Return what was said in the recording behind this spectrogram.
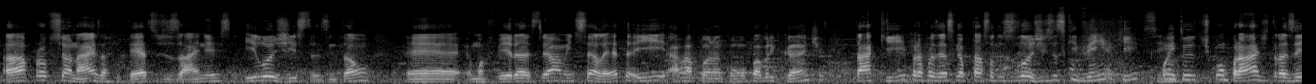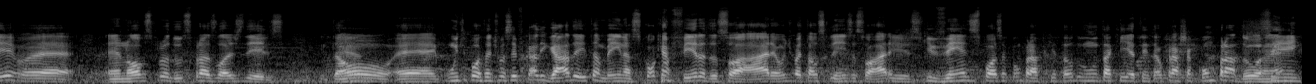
a profissionais, arquitetos, designers e lojistas. Então, é uma feira extremamente seleta e a Rafana, como fabricante, está aqui para fazer essa captação desses lojistas que vêm aqui Sim. com o intuito de comprar, de trazer é, é, novos produtos para as lojas deles. Então é. é. muito importante você ficar ligado aí também nas qualquer feira da sua área, onde vai estar os clientes da sua área, Isso. que venha disposto a comprar, porque todo mundo está aqui, até o crachá comprador, Sim. né? Sim.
